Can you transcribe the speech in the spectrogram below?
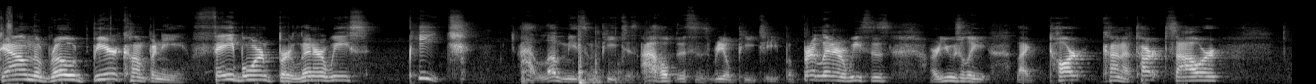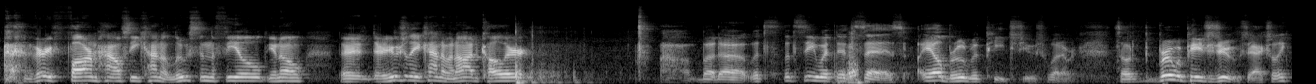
Down the Road Beer Company Feyborn Berliner Weiss Peach. I love me some peaches. I hope this is real peachy. But Berliner Weisses are usually like tart, kind of tart sour, very farmhousey, kind of loose in the field. You know, they're they're usually kind of an odd color. Uh, but uh, let's let's see what it says. Ale brewed with peach juice, whatever. So brewed with peach juice, actually.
